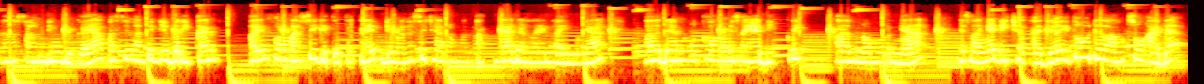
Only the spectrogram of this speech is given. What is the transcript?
uh, sounding juga ya, pasti nanti diberikan uh, informasi gitu terkait gimana sih cara kontaknya dan lain-lainnya. Uh, dan kalau misalnya diklik uh, nomornya, misalnya di chat aja itu udah langsung ada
